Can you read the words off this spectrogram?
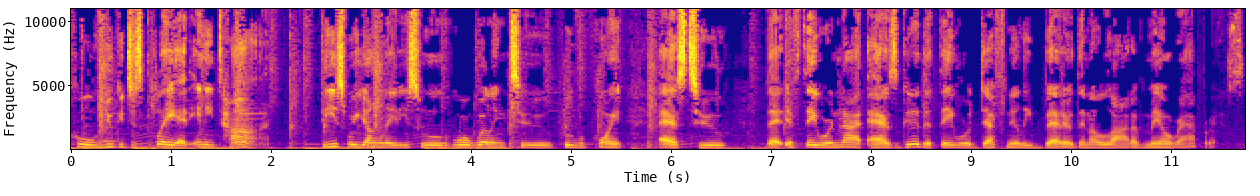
who you could just play at any time. These were young ladies who were willing to prove a point as to that if they were not as good, that they were definitely better than a lot of male rappers.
